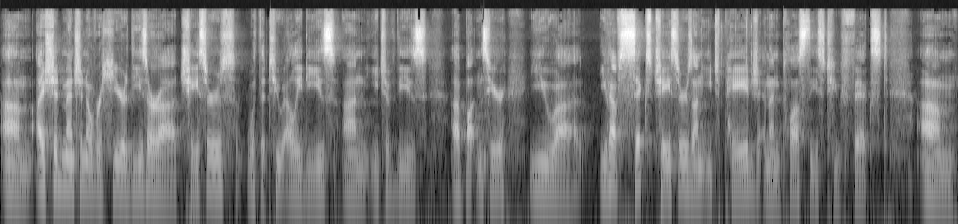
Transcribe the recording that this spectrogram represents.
Um, I should mention over here these are uh, chasers with the two LEDs on each of these uh, buttons here. You uh, you have six chasers on each page, and then plus these two fixed. Um,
